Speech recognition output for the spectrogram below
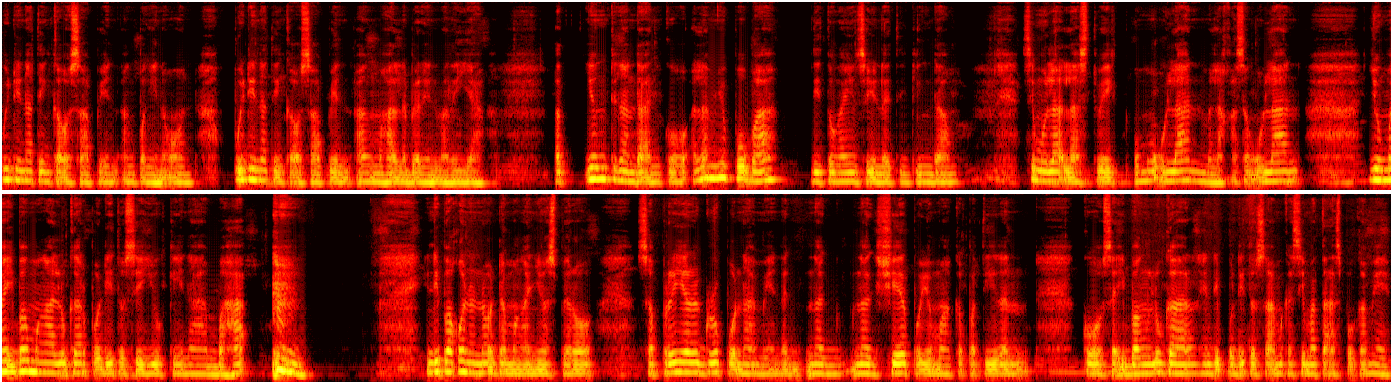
pwede nating kausapin ang Panginoon. Pwede nating kausapin ang mahal na Birhen Maria. At yun tinandaan ko. Alam niyo po ba, dito ngayon sa United Kingdom, simula last week, umuulan, malakas ang ulan. Yung may ibang mga lugar po dito sa UK na baha. Hindi pa ako nanood ng mga news pero sa prayer group po namin nag, nag, nag-share po yung mga kapatiran ko sa ibang lugar. Hindi po dito sa amin kasi mataas po kami.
